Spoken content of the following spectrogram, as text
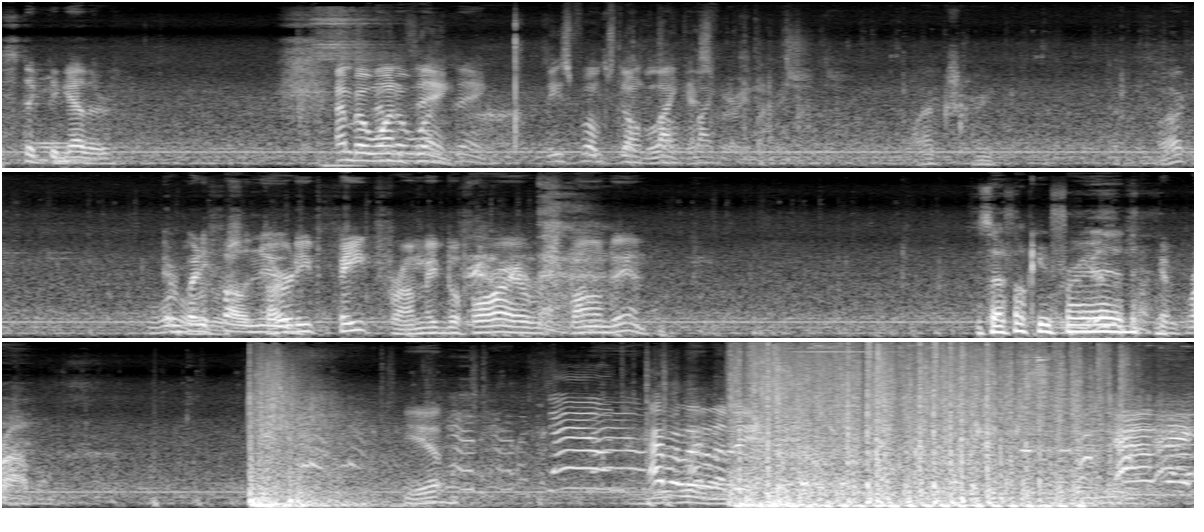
stick together. Remember one thing. These folks don't like us very much. Black screen. The fuck? Everybody Warlord was follow Noob. 30 feet from me before I ever spawned in. Is that fucking you, You're the Fred? fucking problem. Yep. Have a little of this. Down they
